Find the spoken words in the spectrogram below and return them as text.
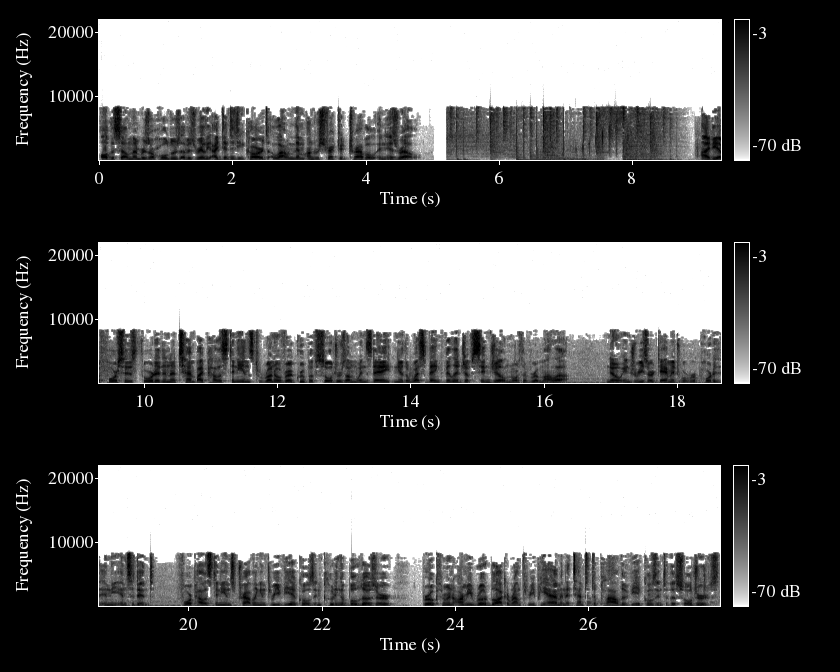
All the cell members are holders of Israeli identity cards, allowing them unrestricted travel in Israel. IDF forces thwarted an attempt by Palestinians to run over a group of soldiers on Wednesday near the West Bank village of Sinjil, north of Ramallah. No injuries or damage were reported in the incident. Four Palestinians traveling in three vehicles, including a bulldozer, broke through an army roadblock around 3 p.m. and attempted to plow the vehicles into the soldiers.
